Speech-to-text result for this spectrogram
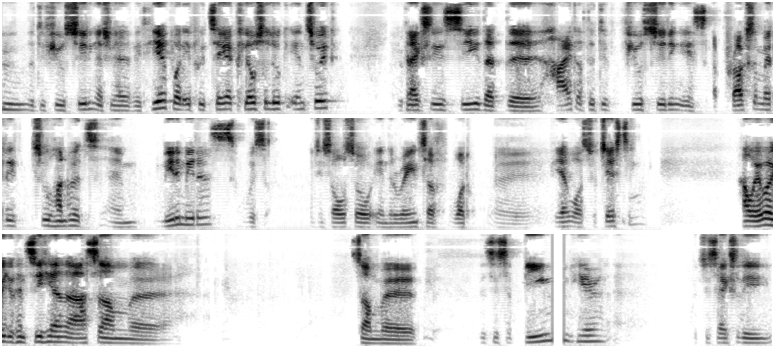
the diffuse ceiling as you have it here, but if we take a closer look into it, you can actually see that the height of the diffuse ceiling is approximately 200 um, millimeters, which, which is also in the range of what uh, Per was suggesting. However, you can see here there are some uh, some uh, this is a beam here, which is actually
